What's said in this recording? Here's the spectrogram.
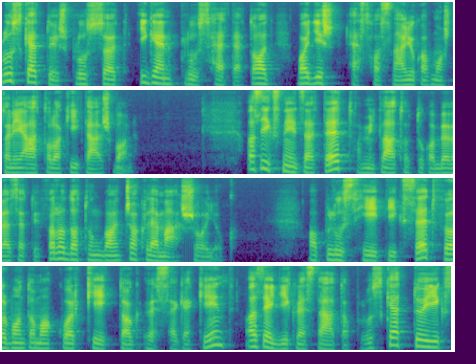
plusz 2 és plusz 5, igen, plusz 7-et ad, vagyis ezt használjuk a mostani átalakításban. Az x négyzetet, amit láthattuk a bevezető feladatunkban, csak lemásoljuk. A plusz 7x-et fölbontom akkor két tag összegeként, az egyik lesz tehát a plusz 2x,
